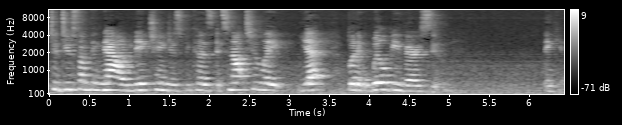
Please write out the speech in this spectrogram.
to do something now and make changes because it's not too late yet, but it will be very soon. Thank you.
